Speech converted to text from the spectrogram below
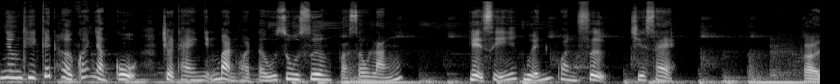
nhưng khi kết hợp các nhạc cụ trở thành những bản hòa tấu du dương và sâu lắng. Nghệ sĩ Nguyễn Quang Sự chia sẻ. À,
